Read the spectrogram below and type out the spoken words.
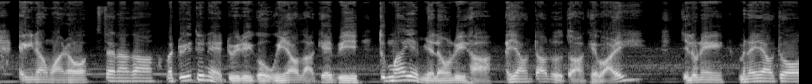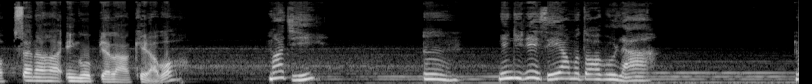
။အိမ်နောက်မှာတော့စတနာကမတွေးသွင်းတဲ့အတွေးတွေကိုဝင်ရောက်လာခဲ့ပြီးသူမရဲ့မျက်လုံးတွေဟာအယောင်တောက်လို့သွားခဲ့ပါတယ်။ဒီလိုနဲ့မနေ့ရောက်တော့စတနာဟာအင်ကိုပြန်လာခဲ့တာပေါ့။ မကြီးอืมနင်ဒီနေ့ဈေးရောက်မသွားဘူးလားမ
